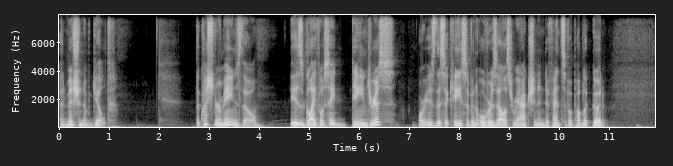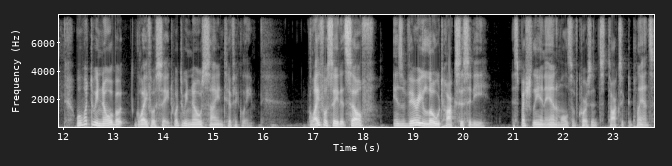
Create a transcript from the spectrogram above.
admission of guilt. The question remains, though is glyphosate dangerous, or is this a case of an overzealous reaction in defense of a public good? Well, what do we know about glyphosate? What do we know scientifically? Glyphosate itself is very low toxicity, especially in animals. Of course, it's toxic to plants.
